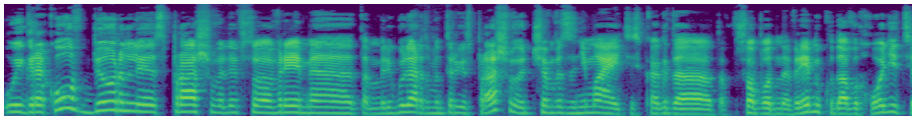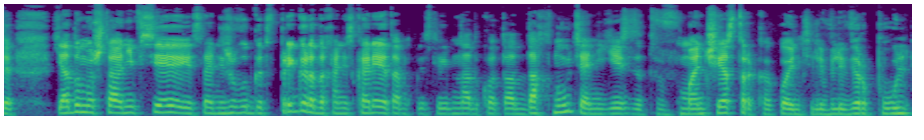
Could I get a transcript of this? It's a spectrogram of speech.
У игроков Берли спрашивали в свое время, там, регулярно в интервью спрашивают, чем вы занимаетесь, когда там, в свободное время, куда вы ходите. Я думаю, что они все, если они живут где-то в пригородах, они скорее там, если им надо куда-то отдохнуть, они ездят в Манчестер какой-нибудь или в Ливерпуль,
